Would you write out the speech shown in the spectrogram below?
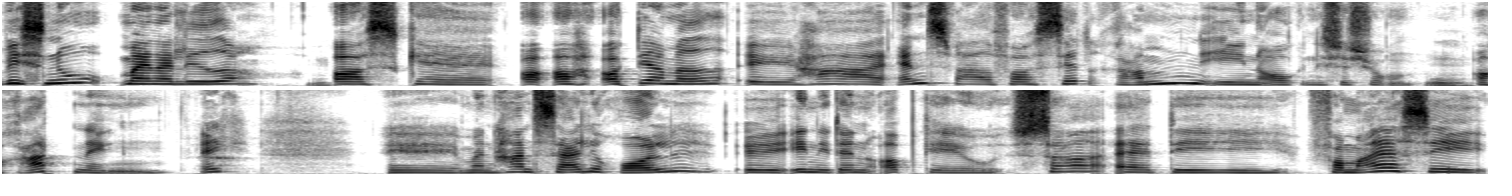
hvis nu man er leder, mm. og, skal, og, og, og dermed øh, har ansvaret for at sætte rammen i en organisation mm. og retningen. Ikke? Øh, man har en særlig rolle øh, ind i den opgave, så er det for mig at se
